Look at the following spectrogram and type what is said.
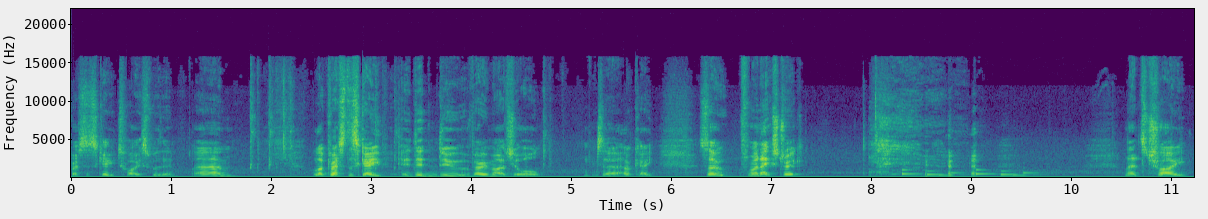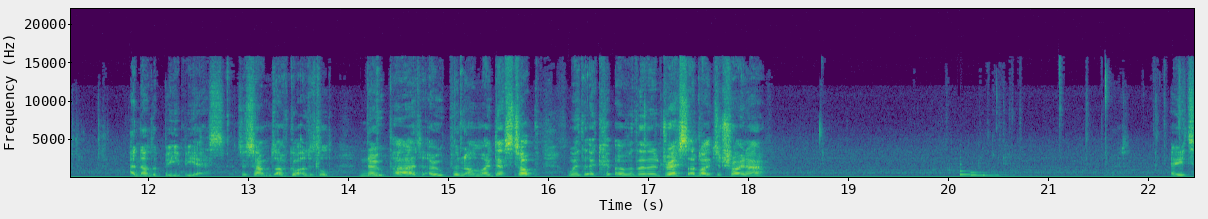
Press escape twice with it. Um, well, I pressed escape. It didn't do very much at all. But, uh, okay, so for my next trick, let's try another BBS. It just happens I've got a little notepad open on my desktop with, a, with an address I'd like to try now. AT.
